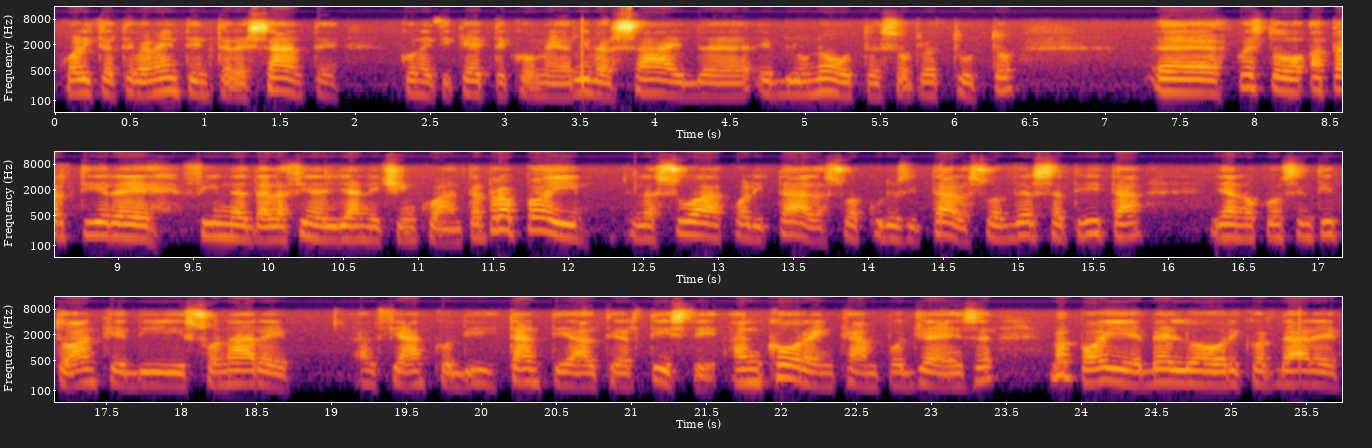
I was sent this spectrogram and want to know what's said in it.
qualitativamente interessante con etichette come Riverside e Blue Note soprattutto, eh, questo a partire fin dalla fine degli anni 50, però poi la sua qualità, la sua curiosità, la sua versatilità gli hanno consentito anche di suonare al fianco di tanti altri artisti ancora in campo jazz, ma poi è bello ricordare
